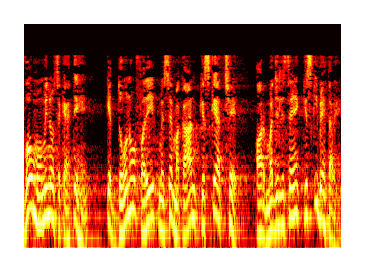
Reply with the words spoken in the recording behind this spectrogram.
وہ مومنوں سے کہتے ہیں کہ دونوں فریق میں سے مکان کس کے اچھے اور مجلسیں کس کی بہتر ہیں؟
